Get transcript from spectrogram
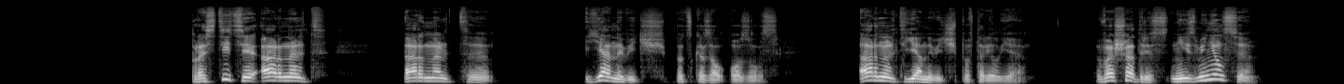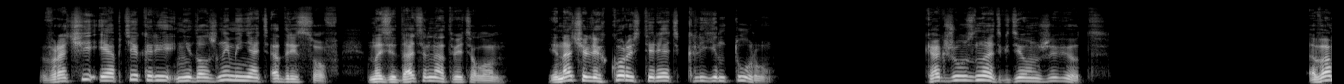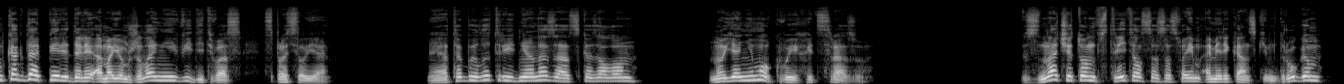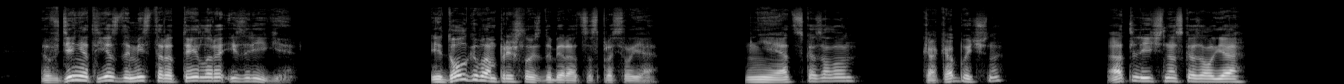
«Простите, Арнольд... Арнольд... Э, Янович», — подсказал Озолс. «Арнольд Янович», — повторил я. Ваш адрес не изменился? Врачи и аптекари не должны менять адресов, назидательно ответил он. Иначе легко растерять клиентуру. Как же узнать, где он живет? «Вам когда передали о моем желании видеть вас?» — спросил я. «Это было три дня назад», — сказал он. «Но я не мог выехать сразу». Значит, он встретился со своим американским другом в день отъезда мистера Тейлора из Риги. «И долго вам пришлось добираться?» — спросил я. «Нет», — сказал он. «Как обычно». «Отлично», — сказал я.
